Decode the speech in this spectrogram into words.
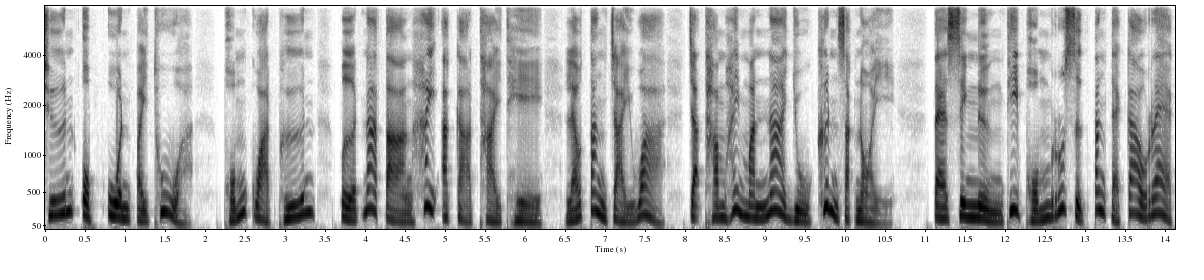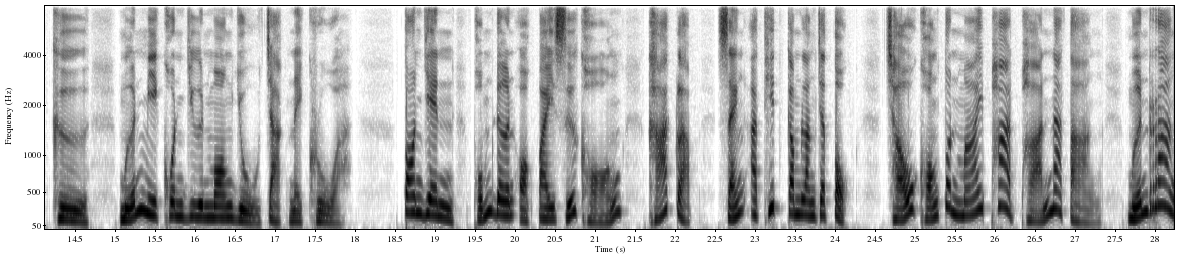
ชื้นอบอวนไปทั่ว ผมกวาดพื้น เปิดหน้าต่างให้อากาศถ่ายเท แล้วตั้งใจว่าจะทำให้มันน่าอยู่ขึ้นสักหน่อย แต่สิ่งหนึ่งที่ผมรู้สึกตั้งแต่ก้าวแรกคือ เหมือนมีคนยืนมองอยู่จากในครัว ตอนเย็นผมเดินออกไปซื้อของ ขากลับ แสงอาทิตย์กำลังจะตก เฉาของต้นไม้พาดผ่านหน้าต่าง เหมือนร่าง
